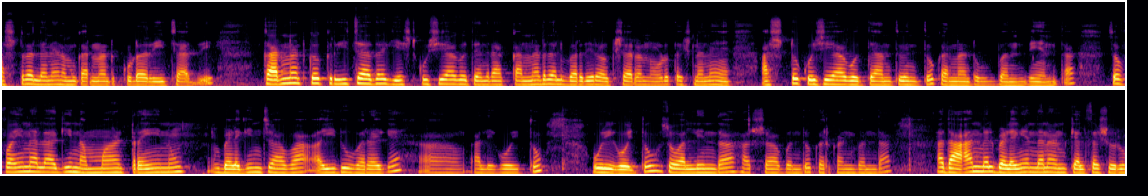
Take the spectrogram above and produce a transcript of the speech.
ಅಷ್ಟರಲ್ಲೇ ನಮ್ಮ ಕರ್ನಾಟಕ ಕೂಡ ರೀಚ್ ಆದ್ವಿ. ಕರ್ನಾಟಕಕ್ಕೆ ರೀಚ್ ಆದಾಗ ಎಷ್ಟು ಖುಷಿ ಆಗುತ್ತೆ ಅಂದರೆ ಆ ಕನ್ನಡದಲ್ಲಿ ಬರೆದಿರೋ ಅಕ್ಷರ ನೋಡಿದ ತಕ್ಷಣವೇ ಅಷ್ಟು ಖುಷಿ ಆಗುತ್ತೆ ಅಂತೂ ಇಂತೂ ಕರ್ನಾಟಕಕ್ಕೆ ಬಂದ್ವಿ ಅಂತ. ಸೊ ಫೈನಲ್ ಆಗಿ ನಮ್ಮ ಟ್ರೈನು ಬೆಳಗಿನ ಜಾವ ಐದೂವರೆಗೆ ಅಲ್ಲಿಗೆ ಹೋಯ್ತು, ಊರಿಗೆ ಹೋಯ್ತು. ಸೊ ಅಲ್ಲಿಂದ ಹರ್ಷ ಬಂದು ಕರ್ಕೊಂಡು ಬಂದ. ಅದಾದಮೇಲೆ ಬೆಳಗ್ಗೆಯಿಂದ ನಾನು ಕೆಲಸ ಶುರು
